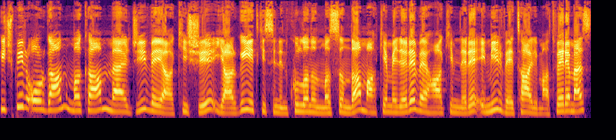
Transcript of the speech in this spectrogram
Hiçbir organ, makam, merci veya kişi yargı yetkisinin kullanılmasında mahkemelere ve hakimlere emir ve talimat veremez,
